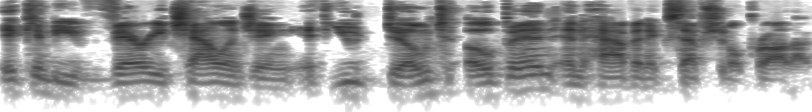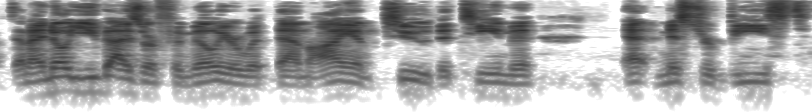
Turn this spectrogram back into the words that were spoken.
it can be very challenging if you don't open and have an exceptional product. And I know you guys are familiar with them. I am too. The team at Mr. Beast,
